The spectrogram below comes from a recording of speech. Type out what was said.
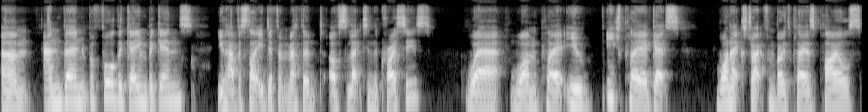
Um, and then before the game begins, you have a slightly different method of selecting the crises, where one player, you each player gets one extract from both players' piles,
